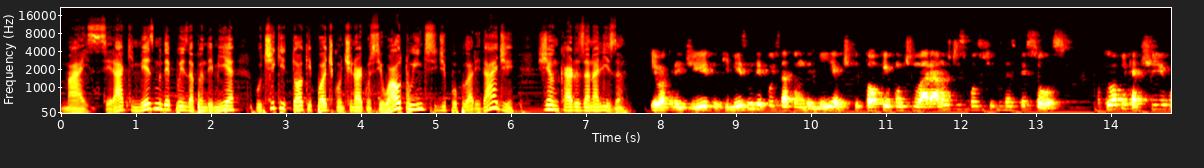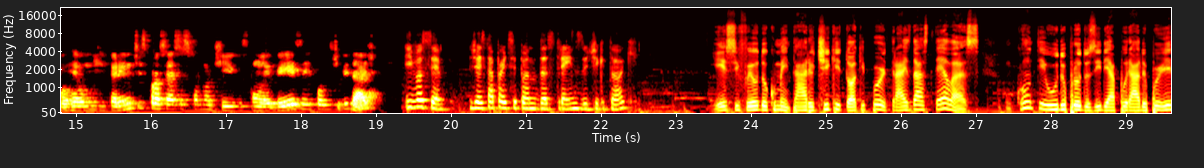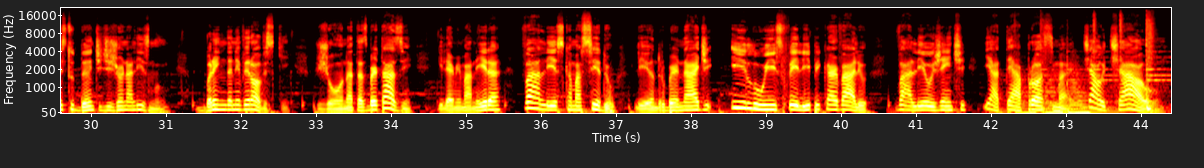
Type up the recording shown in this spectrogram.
Mas será que mesmo depois da pandemia, o TikTok pode continuar com seu alto índice de popularidade? Jean Carlos analisa. Eu acredito que mesmo depois da pandemia, o TikTok continuará nos dispositivos das pessoas, porque o aplicativo reúne diferentes processos formativos com leveza e positividade. E você, já está participando das trends do TikTok? Esse foi o documentário TikTok por trás das telas, um conteúdo produzido e apurado por estudantes de jornalismo. Brenda Neverovski, Jonatas Bertazzi, Guilherme Maneira, Valesca Macedo, Leandro Bernardi e Luiz Felipe Carvalho. Valeu, gente, e até a próxima. Tchau, tchau.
